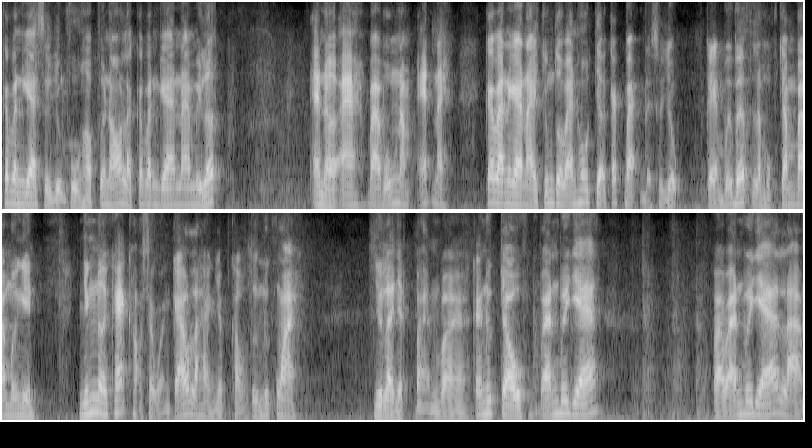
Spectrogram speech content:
cái van ga sử dụng phù hợp với nó là cái van ga Namilus NA345S này. Cái van ga này chúng tôi bán hỗ trợ các bạn để sử dụng, kèm với bếp là 130.000 những nơi khác họ sẽ quảng cáo là hàng nhập khẩu từ nước ngoài, như là Nhật Bản và các nước châu bán với giá, và bán với giá là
